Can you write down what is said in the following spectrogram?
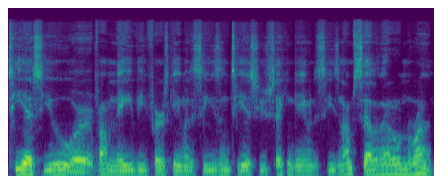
TSU or if I'm Navy first game of the season, TSU second game of the season, I'm selling out on the run.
